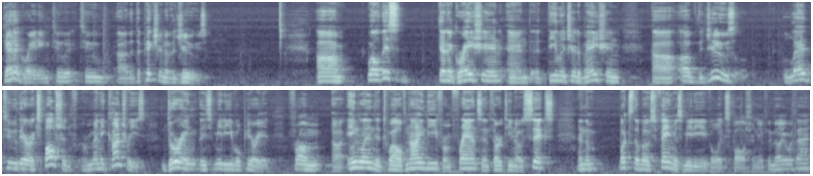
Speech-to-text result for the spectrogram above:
denigrating to, to uh, the depiction of the Jews. Um, well, this denigration and delegitimation uh, of the Jews led to their expulsion from many countries during this medieval period. From uh, England in 1290, from France in 1306, and the, what's the most famous medieval expulsion? Are you familiar with that?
